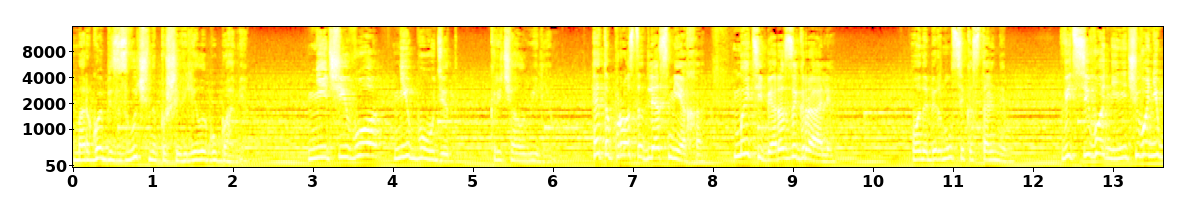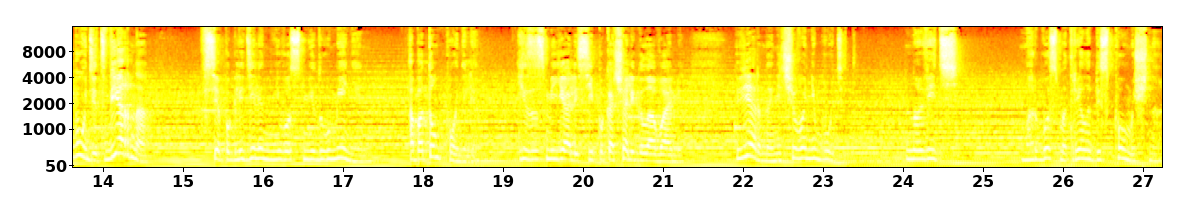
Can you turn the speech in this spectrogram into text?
Марго беззвучно пошевелила губами. «Ничего не будет!» – кричал Уильям. «Это просто для смеха! Мы тебя разыграли!» Он обернулся к остальным. «Ведь сегодня ничего не будет, верно?» Все поглядели на него с недоумением, а потом поняли. И засмеялись, и покачали головами. «Верно, ничего не будет. Но ведь...» Марго смотрела беспомощно.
